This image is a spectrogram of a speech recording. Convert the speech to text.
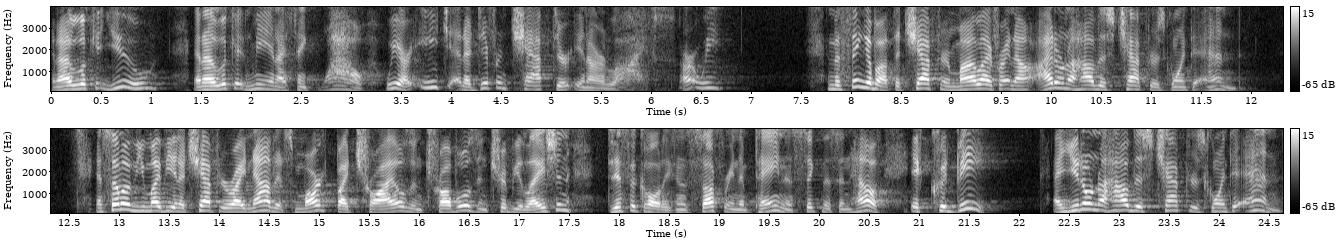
And I look at you and I look at me and I think, wow, we are each at a different chapter in our lives, aren't we? And the thing about the chapter in my life right now, I don't know how this chapter is going to end. And some of you might be in a chapter right now that's marked by trials and troubles and tribulation, difficulties and suffering and pain and sickness and health. It could be. And you don't know how this chapter is going to end.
